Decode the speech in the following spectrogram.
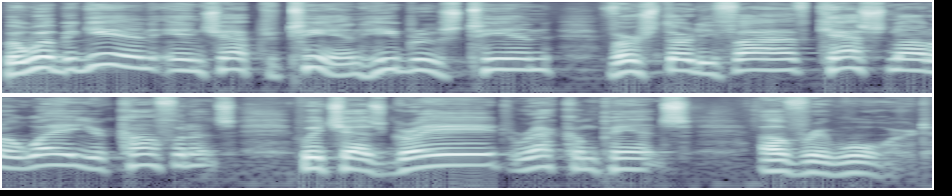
But we'll begin in chapter 10, Hebrews 10, verse 35. Cast not away your confidence, which has great recompense of reward.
